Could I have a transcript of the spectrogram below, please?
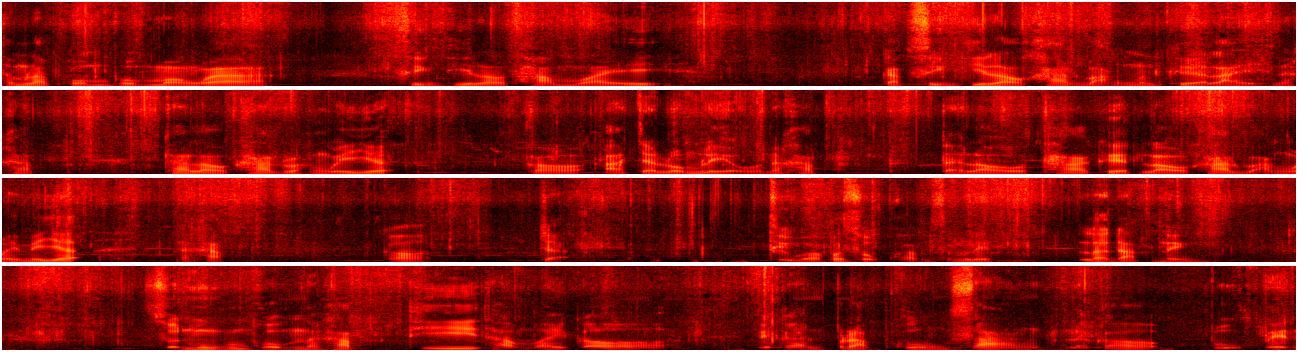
สำหรับผมผมมองว่าสิ่งที่เราทำไว้ กับสิ่งที่เราคาดหวังมันคืออะไรนะครับ ถ้าเราคาดหวังไว้เยอะ ก็อาจจะล้มเหลวนะครับ แต่เราถ้าเกิดเราคาดหวังไว้ไม่เยอะนะครับ ก็จะถือว่าประสบความสำเร็จระดับหนึ่ง ส่วนมุมของผมนะครับ ที่ทำไว้ก็เป็นการปรับโครงสร้างแล้วก็ปลูกเป็น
